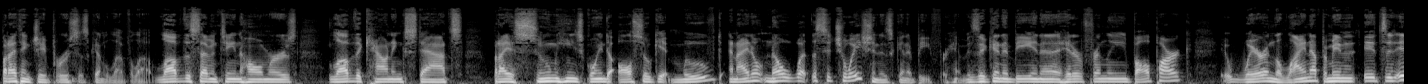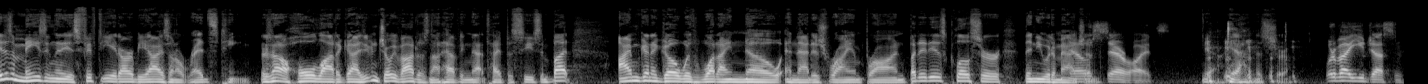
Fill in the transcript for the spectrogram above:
But I think Jay Bruce is going to level out. Love the 17 homers, love the counting stats, but I assume he's going to also get moved. And I don't know what the situation is going to be for him. Is it going to be in a hitter friendly ballpark? Where in the lineup? I mean, it's it is amazing that he has 58 RBIs on a Reds team. There's not a whole lot of guys. Even Joey Votto's not having that type of season, but. I'm going to go with what I know, and that is Ryan Braun, but it is closer than you would imagine. No steroids. Yeah, yeah, that's true. What about you, Justin?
